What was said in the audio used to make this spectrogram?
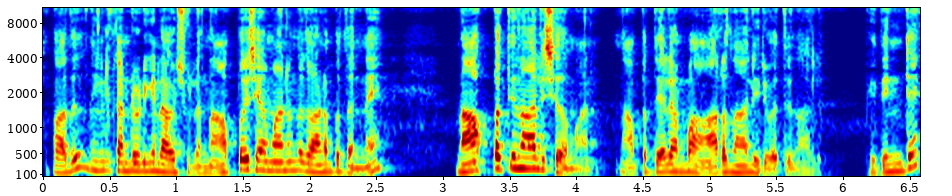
അപ്പോൾ അത് നിങ്ങൾ കണ്ടുപിടിക്കേണ്ട ആവശ്യമില്ല. നാൽപ്പത് ശതമാനം എന്ന് കാണുമ്പോൾ തന്നെ നാൽപ്പത്തിനാല് ശതമാനം. നാൽപ്പത്തിനാല് ആകുമ്പോൾ ആറ് നാല് ഇരുപത്തിനാല്. ഇതിന്റെ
